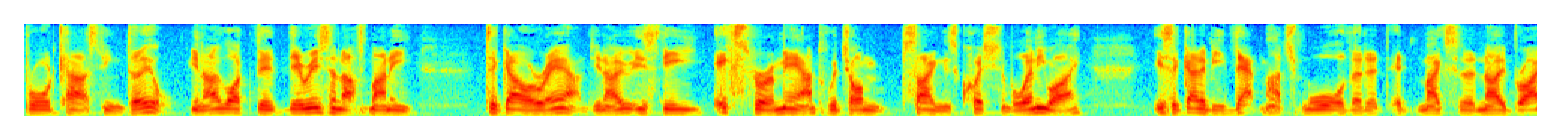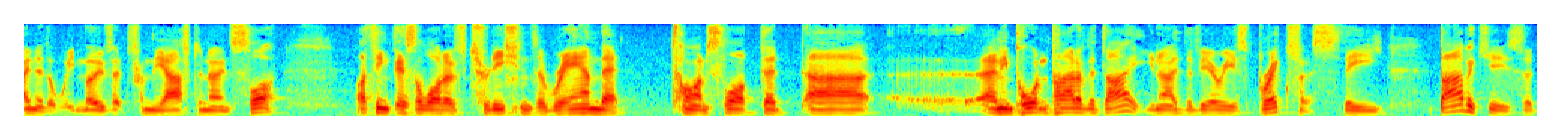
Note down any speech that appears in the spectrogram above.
broadcasting deal. You know, like there, there is enough money to go around. You know, is the extra amount, which I'm saying is questionable anyway, is it going to be that much more that it, it makes it a no-brainer that we move it from the afternoon slot? I think there's a lot of traditions around that time slot that are an important part of the day. You know, the various breakfasts, the barbecues that,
